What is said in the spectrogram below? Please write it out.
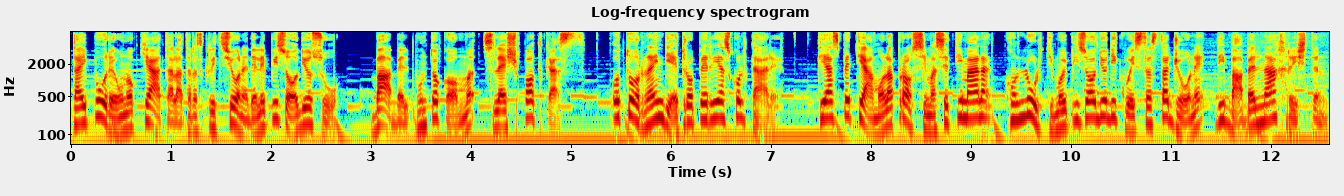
dai pure un'occhiata alla trascrizione dell'episodio su babel.com slash podcast o torna indietro per riascoltare. Ti aspettiamo la prossima settimana con l'ultimo episodio di questa stagione di Babel Nachrichten.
